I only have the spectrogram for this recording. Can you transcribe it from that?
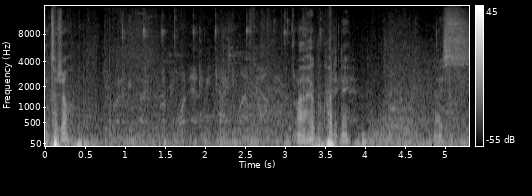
안 터져? 아 핵폭발이네. 나이스.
